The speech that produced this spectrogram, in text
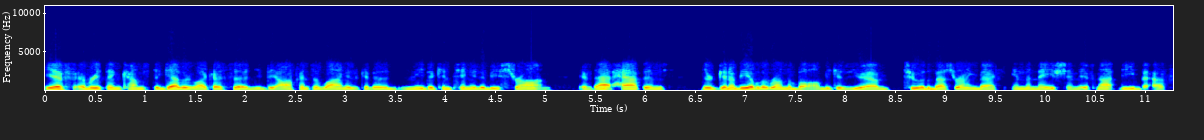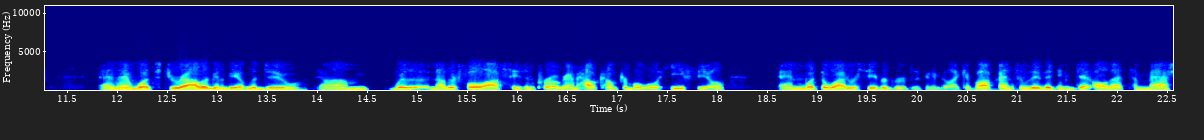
if everything comes together. Like I said, the offensive line is going to need to continue to be strong. If that happens, they're going to be able to run the ball because you have two of the best running backs in the nation, if not the best. And then what's Drew Allar going to be able to do um, with another full off-season program? How comfortable will he feel? And what the wide receiver group is going to be like. If offensively they can get all that to mesh,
